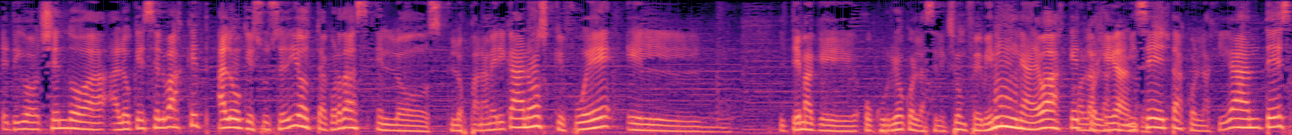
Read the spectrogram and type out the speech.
eh, digo, yendo a, a lo que es el básquet, algo que sucedió, ¿te acordás? En los, los Panamericanos, que fue el, el tema que ocurrió con la selección femenina de básquet, Con con, las camisetas, con las gigantes,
